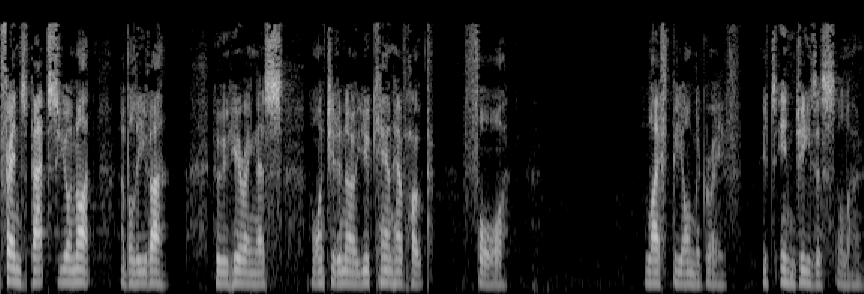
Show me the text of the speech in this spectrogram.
Friends, perhaps you're not a believer who are hearing this. I want you to know you can have hope for life beyond the grave. It's in Jesus alone.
